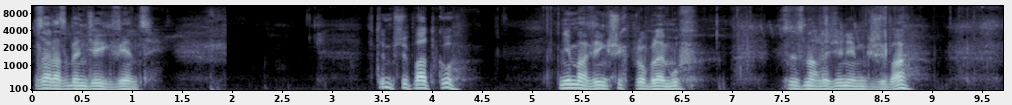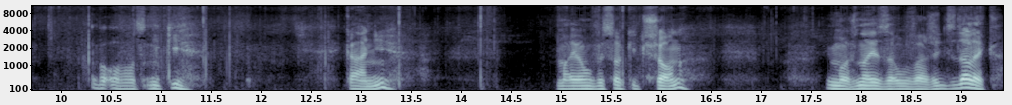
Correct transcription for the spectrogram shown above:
Zaraz będzie ich więcej. W tym przypadku nie ma większych problemów ze znalezieniem grzyba, bo owocniki kani mają wysoki trzon i można je zauważyć z daleka.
